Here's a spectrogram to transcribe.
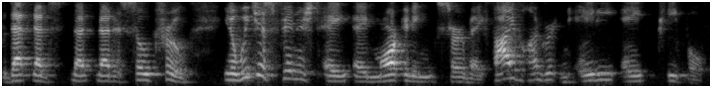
But that that's that that is so true. You know we just finished a, a marketing survey 588 people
